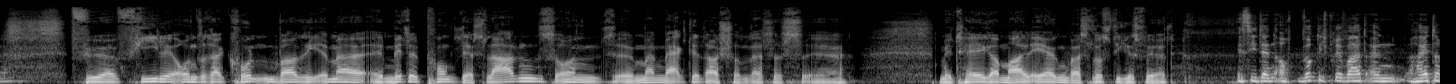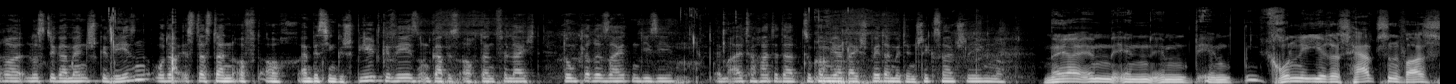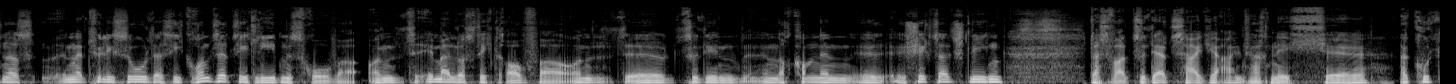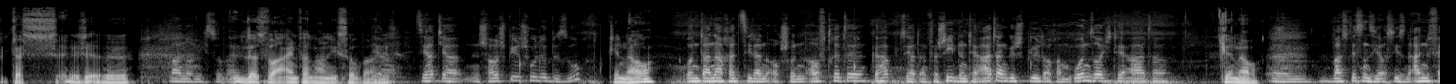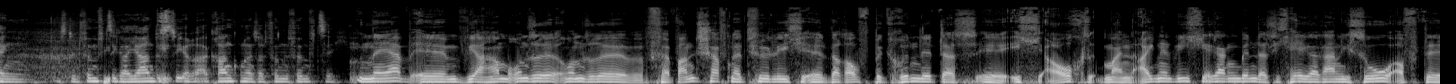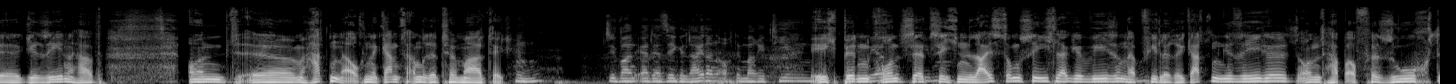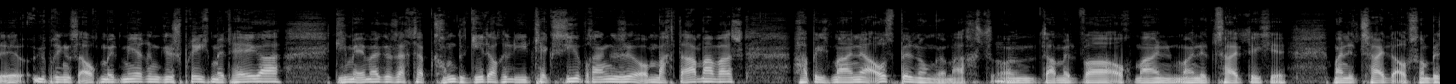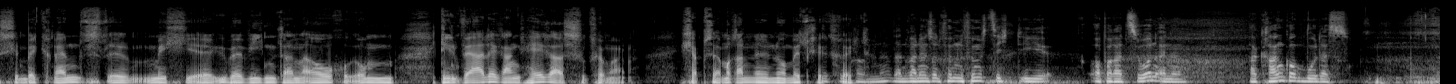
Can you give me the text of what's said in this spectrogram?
für viele unserer Kunden war sie immer im Mittelpunkt des Ladens und äh, man merkte da schon, dass es äh, mit Helga mal irgendwas Lustiges wird. Ist sie denn auch wirklich privat ein heiterer, lustiger Mensch gewesen? Oder ist das dann oft auch ein bisschen gespielt gewesen und gab es auch dann vielleicht dunklere Seiten, die sie im Alltag hatte? Dazu kommen wir ja gleich später mit den Schicksalsschlägen noch. Naja, im, im, im, im Grunde ihres Herzens war es das natürlich so, dass sie grundsätzlich lebensfroh war und immer lustig drauf war und äh, zu den noch kommenden äh, Schicksalsschlägen das war zu der Zeit ja einfach nicht äh, akut. Das äh, war noch nicht so weit. Das war einfach noch nicht so weit. Ja. Sie hat ja eine Schauspielschule besucht. Genau. Und danach hat sie dann auch schon Auftritte gehabt. Sie hat an verschiedenen Theatern gespielt, auch am Ohrenseuch-Theater. Genau. Ähm, was wissen Sie aus diesen Anfängen, aus den 50er Jahren bis zu Ihrer Erkrankung 1955? Naja, äh, wir haben unsere, unsere Verwandtschaft natürlich äh, darauf begründet, dass äh, ich auch meinen eigenen Weg gegangen bin, dass ich Helga gar nicht so oft äh, gesehen habe und äh, hatten auch eine ganz andere Thematik. Mhm. Sie waren eher der Segelei dann auch dem maritimen. Ich bin grundsätzlich ein Leistungssegler gewesen, habe viele Regatten gesegelt und habe auch versucht, äh, übrigens auch mit mehreren Gesprächen mit Helga, die mir immer gesagt hat, komm, du geh doch in die Textilbranche und mach da mal was, habe ich meine Ausbildung gemacht mhm. und damit war auch mein meine zeitliche meine Zeit auch so ein bisschen begrenzt, äh, mich äh, überwiegend dann auch um den Werdegang Helgas zu kümmern. Ich habe es ja am Rande nur mitgekriegt. Ne? Dann war 1955 die Operation, eine Erkrankung, wo das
